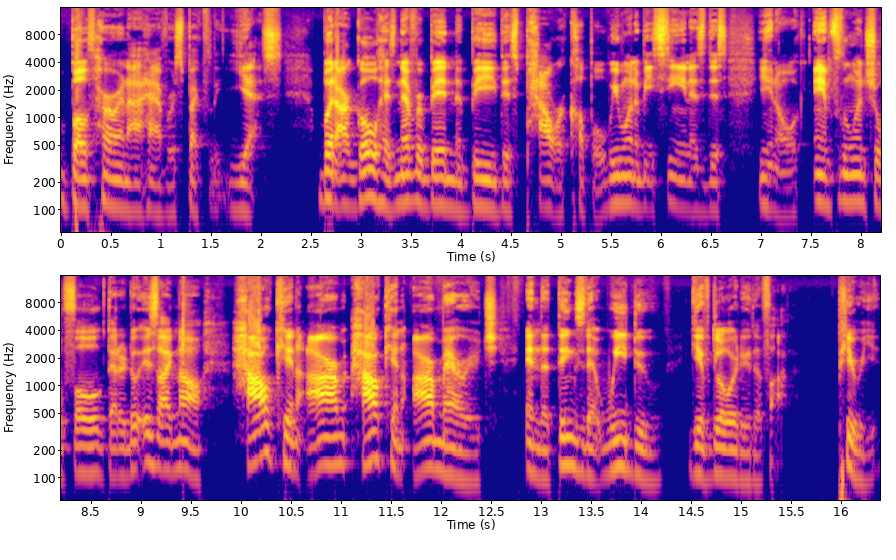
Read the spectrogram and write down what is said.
both her and I have respectfully? Yes. But our goal has never been to be this power couple. We want to be seen as this, you know, influential folk that are doing. It's like, no. How can our how can our marriage and the things that we do give glory to the Father? Period.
